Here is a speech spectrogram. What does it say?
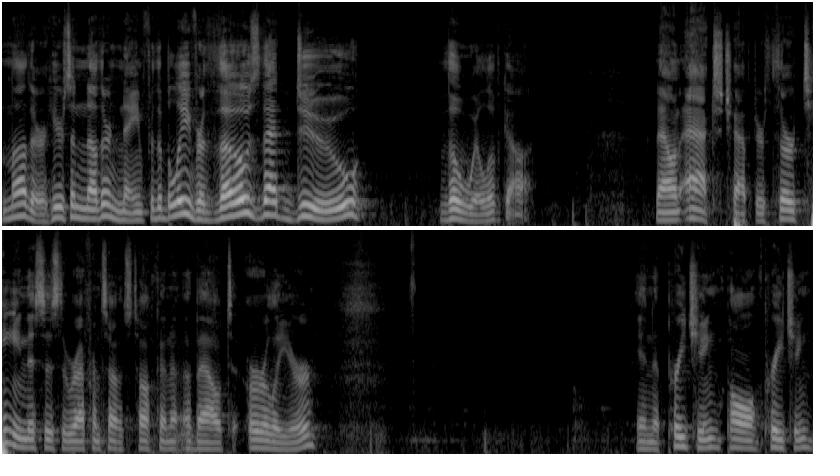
mother. Here's another name for the believer those that do the will of God. Now, in Acts chapter 13, this is the reference I was talking about earlier. In the preaching, Paul preaching,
